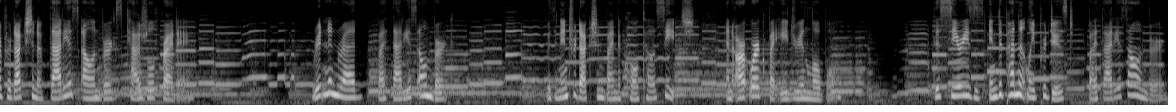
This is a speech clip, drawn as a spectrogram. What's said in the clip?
A production of Thaddeus Ellenburg's Casual Friday. Written and read by Thaddeus Ellenburg, with an introduction by Nicole Calasich and artwork by Adrienne Lobl. This series is independently produced by Thaddeus Ellenburg.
